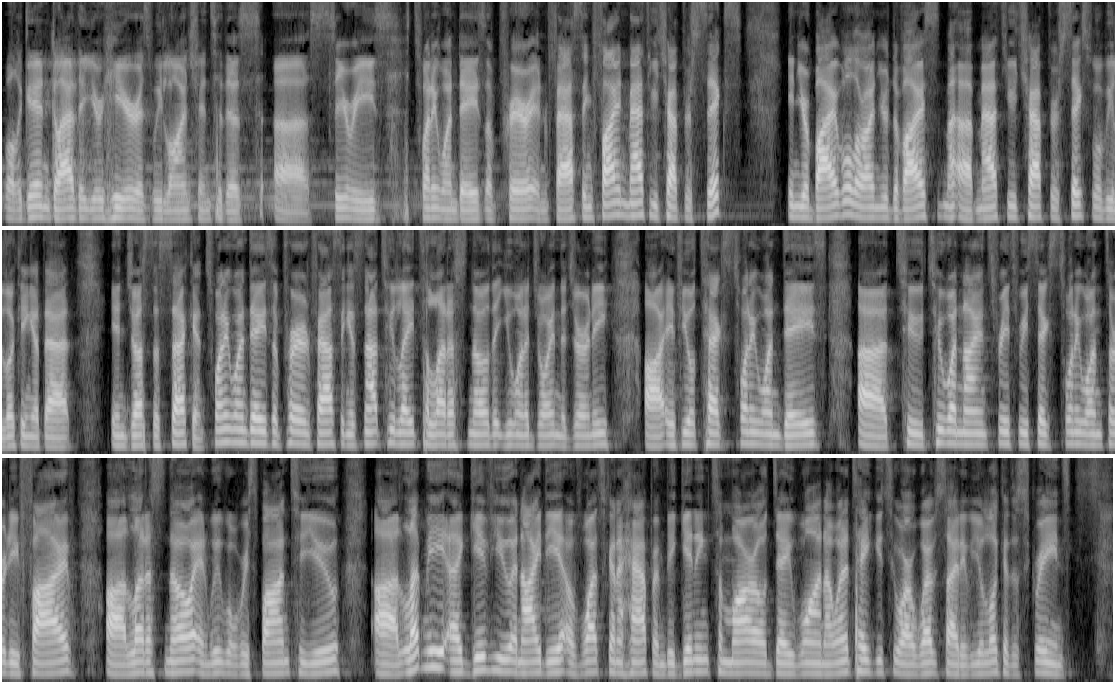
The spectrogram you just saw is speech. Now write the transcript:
Well, again, glad that you're here as we launch into this uh, series 21 Days of Prayer and Fasting. Find Matthew chapter 6 in your Bible or on your device, uh, Matthew chapter 6. We'll be looking at that in just a second. 21 days of prayer and fasting. It's not too late to let us know that you want to join the journey. Uh, if you'll text 21 days uh, to 219 336 2135, uh, let us know and we will respond to you. Uh, let me uh, give you an idea of what's going to happen beginning tomorrow, day one. I want to take you to our website. If you look at the screens,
